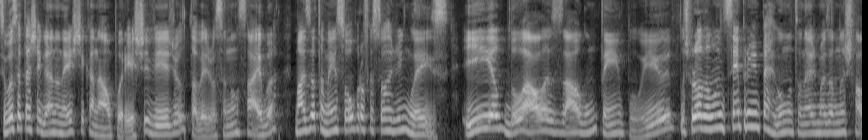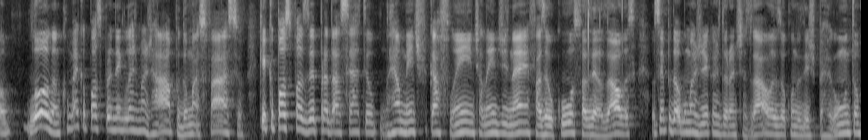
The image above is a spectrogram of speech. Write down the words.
Se você está chegando neste canal por este vídeo, talvez você não saiba, mas eu também sou professor de inglês e eu dou aulas há algum tempo. E os alunos sempre me perguntam, né? Os meus alunos falam: Logan, como é que eu posso aprender inglês mais rápido, mais fácil? O que, que eu posso fazer para dar certo eu realmente ficar fluente, além de né, fazer o curso, fazer as aulas? Eu sempre dou algumas dicas durante as aulas ou quando eles perguntam.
